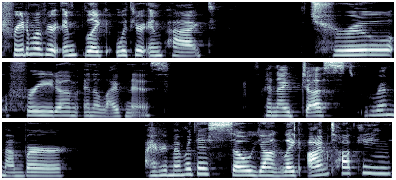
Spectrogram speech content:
freedom of your imp- like with your impact true freedom and aliveness. And i just remember i remember this so young like i'm talking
